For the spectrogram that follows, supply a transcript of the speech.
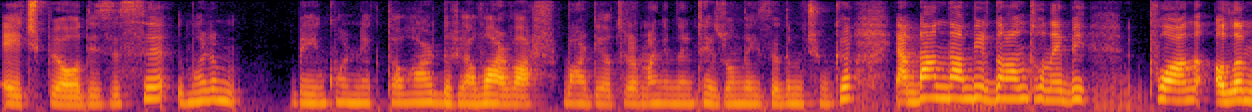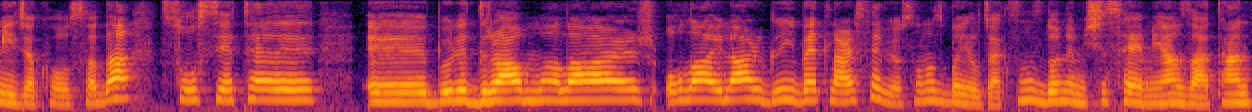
HBO dizisi. Umarım Beyin Connect'te vardır ya var var var diye hatırlıyorum annemlerin televizyonda izledim çünkü. Yani benden bir Downton Abbey puanı alamayacak olsa da sosyete e, böyle dramalar, olaylar, gıybetler seviyorsanız bayılacaksınız. Dönem işi sevmeyen zaten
